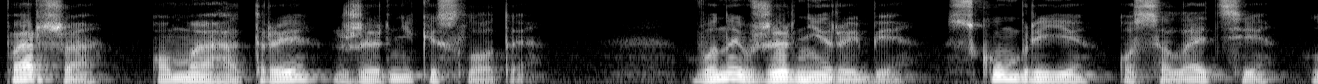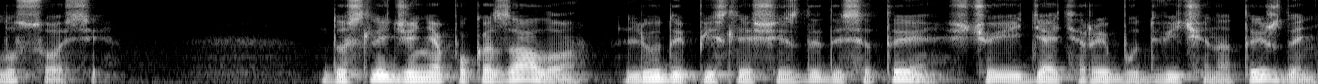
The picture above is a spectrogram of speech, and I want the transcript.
Перша омега-3 жирні кислоти. Вони в жирній рибі, скумбрії, оселедці, лососі. Дослідження показало, люди після 60, що їдять рибу двічі на тиждень,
